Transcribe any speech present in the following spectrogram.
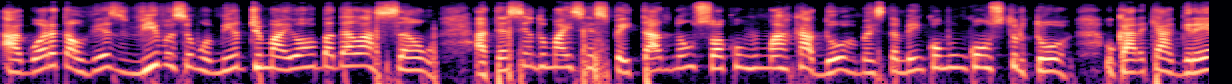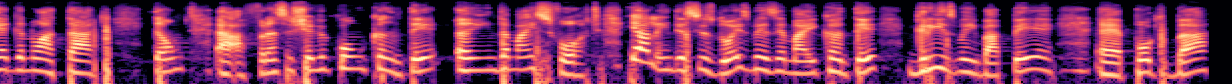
agora talvez viva seu momento de maior badalação, até sendo mais respeitado não só como um marcador, mas também como um construtor, o cara que agrega no ataque. Então, a França chega com o Kanté ainda mais forte. E além desses dois, Benzema e Kanté, Griezmann, Mbappé, é, Pogba,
